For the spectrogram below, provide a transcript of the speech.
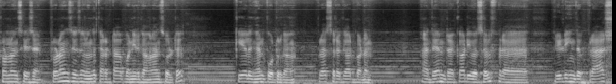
ப்ரொனன்சியேஷன் ப்ரொனன்சியேஷன் வந்து கரெக்டாக பண்ணியிருக்காங்களான்னு சொல்லிட்டு கேளுங்கன்னு போட்டிருக்காங்க. Plus record button and then record yourself reading the phrase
